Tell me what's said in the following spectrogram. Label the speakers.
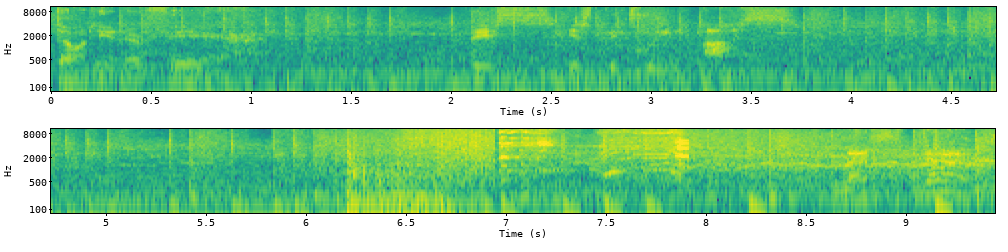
Speaker 1: Don't interfere.
Speaker 2: This is between us. Let's dance!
